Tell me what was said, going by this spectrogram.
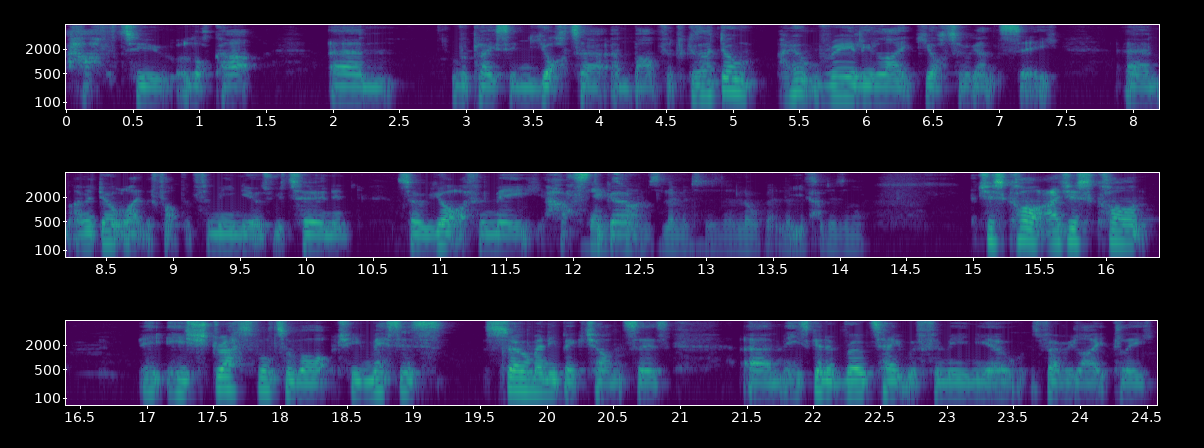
have to look at um, replacing Jota and Bamford because I don't I don't really like Jota against City, um, and I don't like the fact that Firmino's returning. So Jota for me has to go. Time's limited, a little bit limited, yeah. isn't it? I just can't. I just can't. He, he's stressful to watch. He misses so many big chances. Um, he's going to rotate with Firmino. It's very likely.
